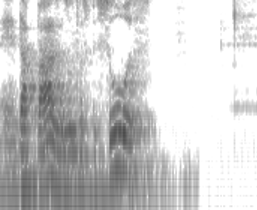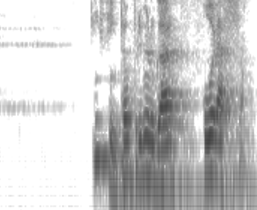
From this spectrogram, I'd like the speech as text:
é, dá paz às outras pessoas. Enfim, então, em primeiro lugar, oração.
